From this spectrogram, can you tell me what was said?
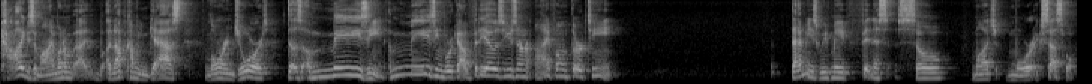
colleagues of mine, one of uh, an upcoming guest, Lauren George, does amazing, amazing workout videos using an iPhone 13. That means we've made fitness so much more accessible.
